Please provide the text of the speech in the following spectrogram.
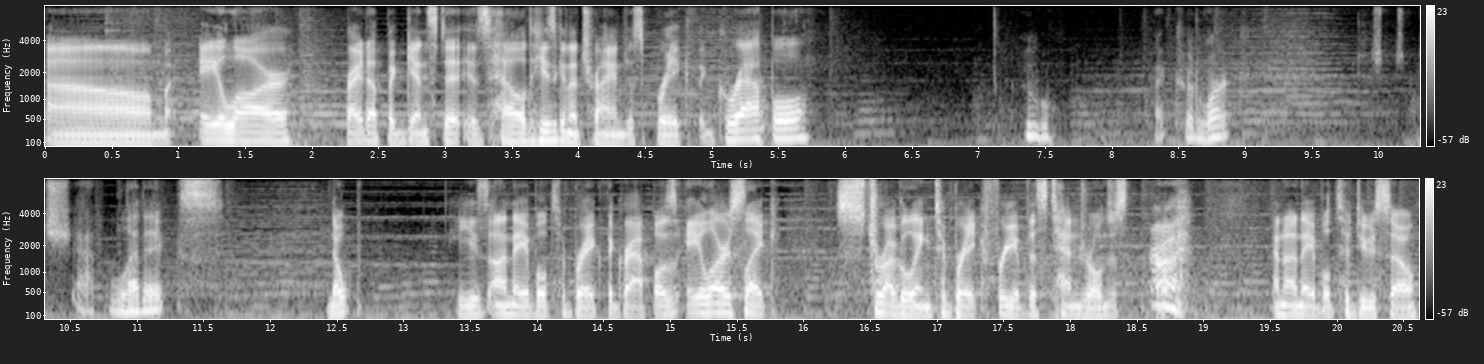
Um, Alar, right up against it, is held. He's gonna try and just break the grapple. Ooh, that could work. Athletics. Nope. He's unable to break the grapples. Alar's like struggling to break free of this tendril, just ugh, and unable to do so.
